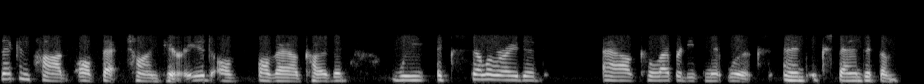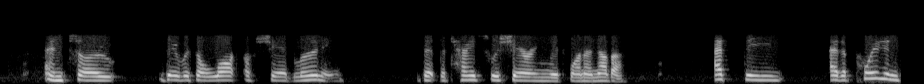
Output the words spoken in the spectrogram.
second part of that time period of, of our COVID, we accelerated our collaborative networks and expanded them. And so there was a lot of shared learning that the TAFEs were sharing with one another. At the at a point in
